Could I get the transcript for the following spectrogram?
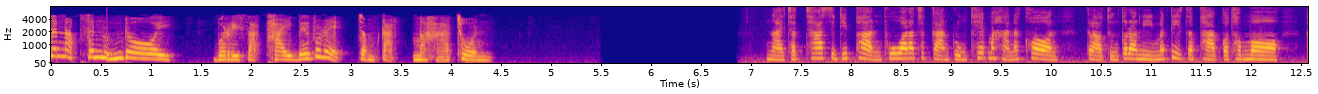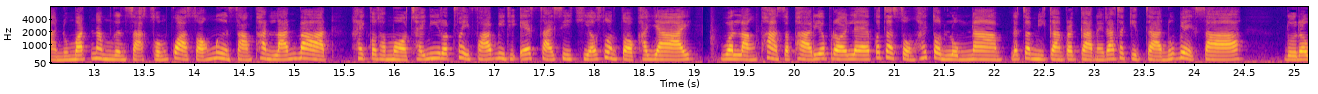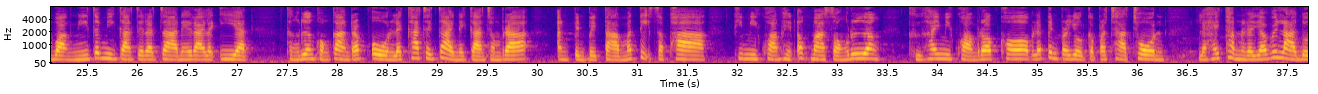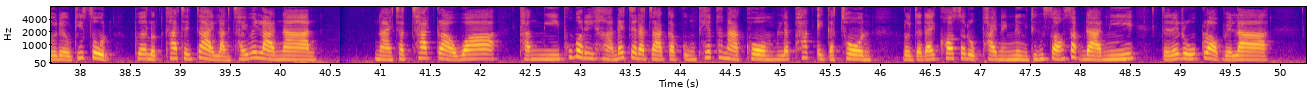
สนับสนุนโดย บริษัทไทยเบเวอเรจจำกัดมหาชน นายชัดชาติสิทธิพันธ์ผู้ว่าราชการกรุงเทพมหานคร กล่าวถึงกรณีมติสภากทม อนุมัตินำเงินสะสมกว่า 23,000 ล้านบาท ให้กทมใช้นี้รถไฟฟ้า BTS สายสีเขียวส่วนต่อขยาย วันหลังผ่านสภาเรียบร้อยแล้วก็จะส่งให้ตนลงนาม และจะมีการประกาศในราชกิจจานุเบกษาโดยระหว่างนี้จะมีการเจรจาในรายละเอียด ทั้งเรื่องของการรับโอนและค่าใช้จ่ายในการชำระ อันเป็นไปตามมติสภาที่มีความเห็นออกมาสองเรื่อง คือให้มีความรอบคอบ และเป็นประโยชน์กับประชาชน และให้ทำในระยะเวลาโดยเร็วที่สุด เพื่อลดค่าใช้จ่ายหลังใช้เวลานาน นายชัดชาติกล่าวว่า ทั้งนี้ผู้บริหารได้เจรจากับกรุงเทพธนาคม และภาคเอกชน โดยจะได้ข้อสรุปภายใน 1-2 สัปดาห์นี้ จะได้รู้กรอบเวลา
